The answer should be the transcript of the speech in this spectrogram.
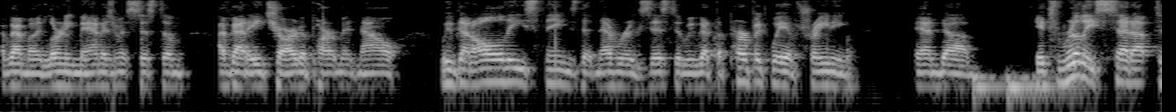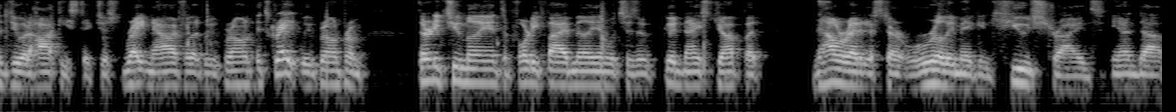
I've got my learning management system. I've got HR department now. We've got all these things that never existed. We've got the perfect way of training, and um, it's really set up to do a hockey stick. Just right now, I feel like we've grown. It's great. We've grown from 32 million to 45 million, which is a good, nice jump. But now we're ready to start really making huge strides, and uh,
